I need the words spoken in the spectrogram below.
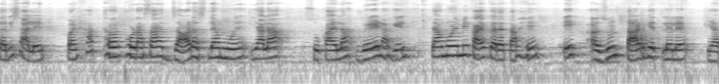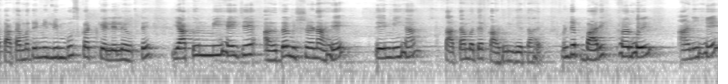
तरी चालेल पण हा थर थोडासा जाड असल्यामुळे याला सुकायला वेळ लागेल. त्यामुळे मी काय करत आहे एक अजून ताट घेतलेलं आहे. या ताटामध्ये मी लिंबूच कट केलेले होते. यातून मी हे जे अर्ध मिश्रण आहे ते मी ह्या ताटामध्ये काढून घेत आहे. म्हणजे बारीक थर होईल आणि हे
